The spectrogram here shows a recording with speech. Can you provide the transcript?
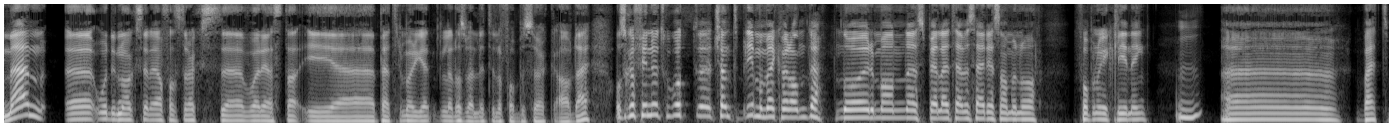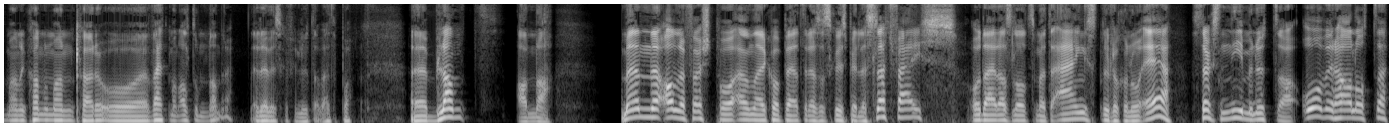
Men uh, Odin og Aksel er iallfall straks uh, våre gjester i uh, P3 Morgen. Gleder oss veldig til å få besøk av dem. Og så skal vi finne ut hvor godt uh, kjent blir man med hverandre når man spiller i TV-serie sammen og får på noe klining. Mm. Vet man, kan man klare å Vet man alt om den andre? Det er det vi skal finne ut av etterpå. Blant annet. Men aller først på NRK P3 så skal vi spille Slutface og deres låt som heter Angst når klokka nå er straks ni minutter over halv åtte.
